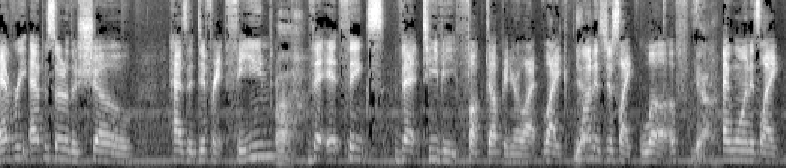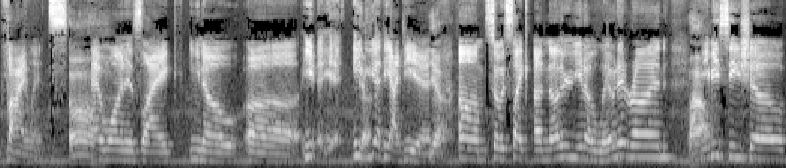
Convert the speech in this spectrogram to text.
every episode of the show has a different theme Ugh. that it thinks that TV fucked up in your life. Like Yeah. one is just like love, Yeah. and one is like violence, Ugh. and one is like you know, uh, you, you, you get the idea. Yeah. Um, so it's like another you know limited run Wow. BBC show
